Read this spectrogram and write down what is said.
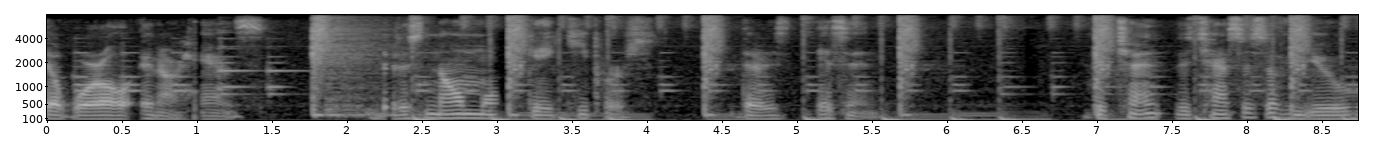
the world in our hands. There is no more gatekeepers. There is, isn't. The chance, the chances of you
